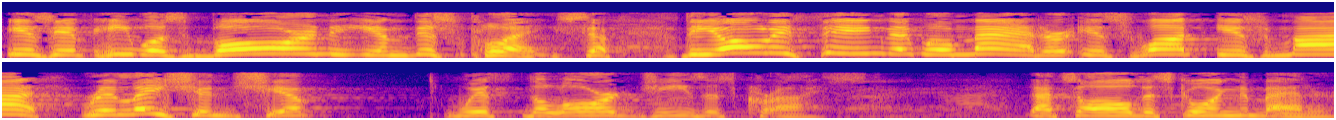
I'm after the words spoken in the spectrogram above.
is if he was born in this place. The only thing that will matter is what is my relationship with the Lord Jesus Christ. That's all that's going to matter.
